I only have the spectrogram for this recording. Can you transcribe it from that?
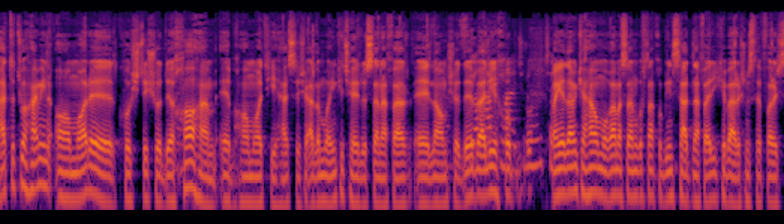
حتی تو همین آمار کشته شده ها هم ابهاماتی هستش. الان با اینکه 43 نفر اعلام شده ولی خب من یادم که همون موقع مثلا گفتن خب این 100 نفری که براشون سفارش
